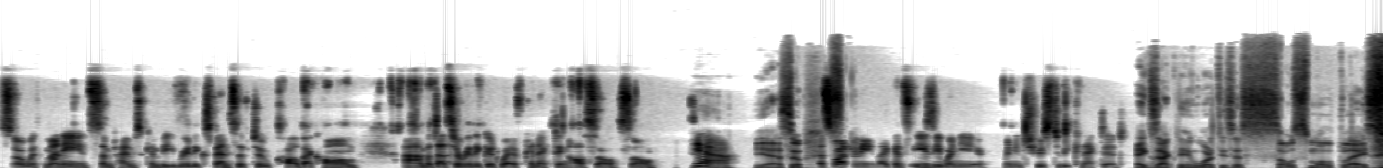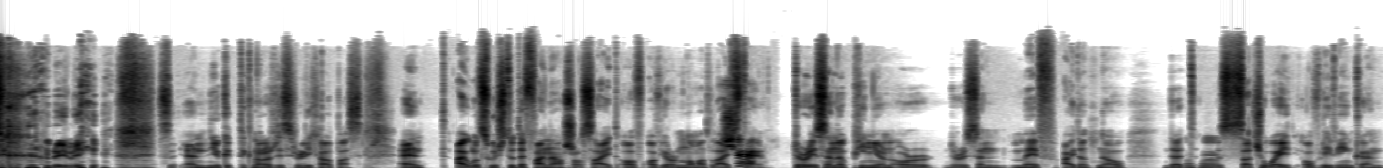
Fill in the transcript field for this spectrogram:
so with money, it sometimes can be really expensive to call back home, um, but that's a really good way of connecting, also. So yeah. yeah, so That's what I mean. Like it's easy when you when you choose to be connected. Exactly. World is a so small place, really. So- and new technologies really help us. And I will switch to the financial side of, of your nomad lifestyle. Sure. There is an opinion or there is a myth, I don't know, that mm-hmm. such a way of living and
